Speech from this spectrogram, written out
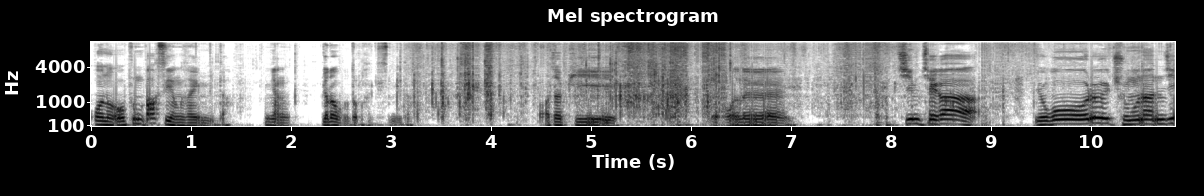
오늘 오픈박스 영상입니다. 그냥 열어보도록 하겠습니다. 어차피 오늘 지금 제가 요거를 주문한 지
